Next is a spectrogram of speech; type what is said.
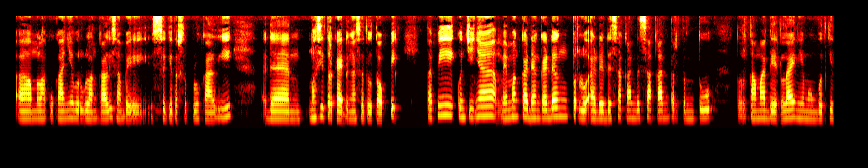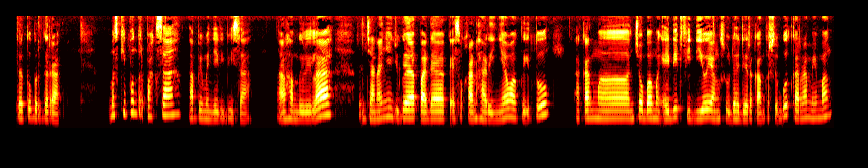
uh, melakukannya berulang kali sampai sekitar 10 kali dan masih terkait dengan satu topik. Tapi kuncinya memang kadang-kadang perlu ada desakan-desakan tertentu, terutama deadline yang membuat kita tuh bergerak. Meskipun terpaksa, tapi menjadi bisa. Alhamdulillah, rencananya juga pada keesokan harinya waktu itu akan mencoba mengedit video yang sudah direkam tersebut karena memang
